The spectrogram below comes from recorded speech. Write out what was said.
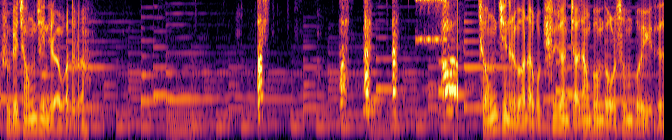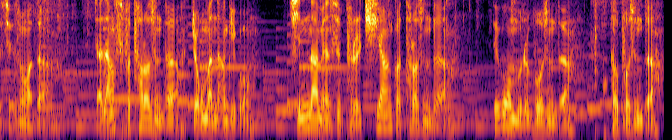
그게 정진이라고 하더라. 정진을 말하고 퓨전 짜장 범벅을 선보이게 돼서 죄송하다. 짜장 스프 털어준다. 조금만 남기고 진라면 스프를 취향껏 털어준다. 뜨거운 물을 부어준다. 덮어준다.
